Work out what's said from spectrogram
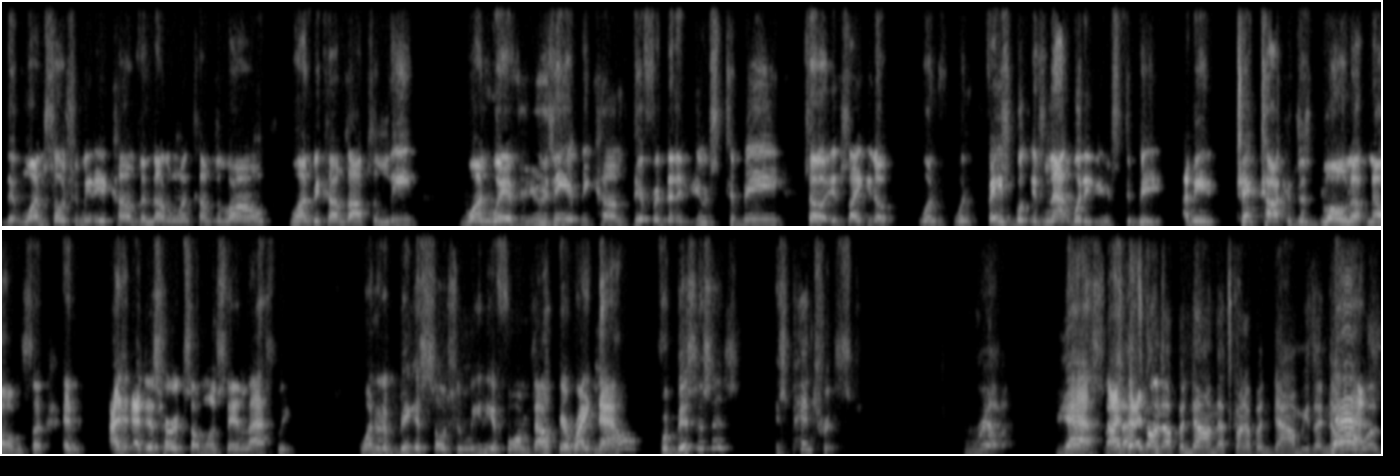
that one social media comes, another one comes along, one becomes obsolete, one way of using it becomes different than it used to be. So it's like, you know, when when Facebook is not what it used to be. I mean, TikTok has just blown up now all of a sudden. And I, I just heard someone saying last week, one of the biggest social media forms out there right now for businesses is Pinterest. Really? Yes. Now I- that's I- gone up and down. That's gone up and down because I know Yes. there was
